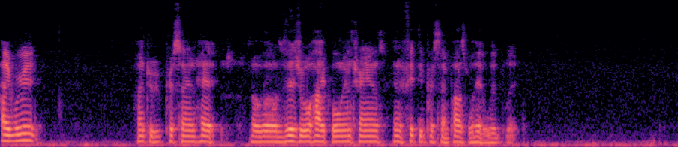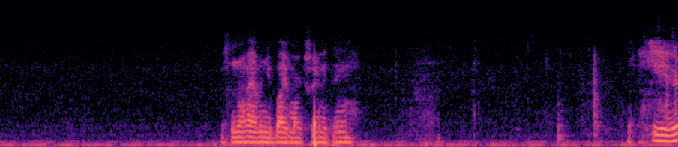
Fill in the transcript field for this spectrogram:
hybrid. 100% head of uh, visual hypo in trans and 50% possible head whiplet. So don't have any bite marks or anything. Here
